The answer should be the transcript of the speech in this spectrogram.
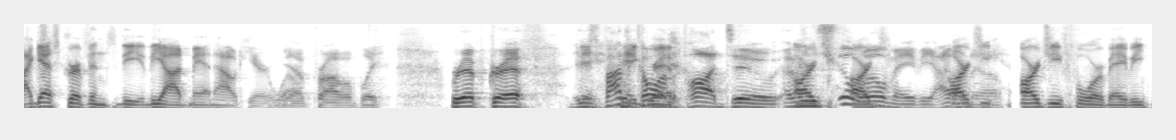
I guess Griffin's the the odd man out here. Well, yeah, probably. Rip Griff. He's Big- about to big come on the pod too. I mean, he RG still will maybe. I don't know. RG RG four baby.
